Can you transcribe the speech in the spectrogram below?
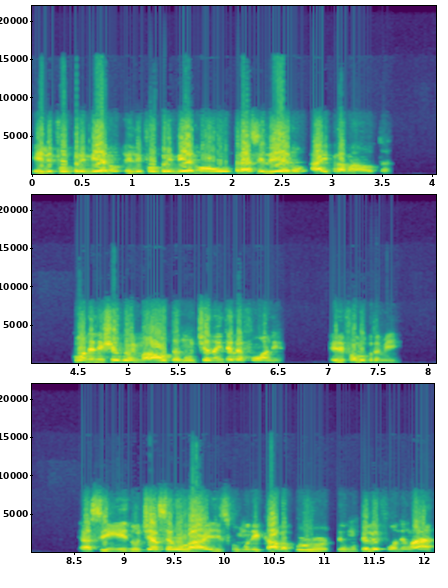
Ele foi o primeiro, ele foi o primeiro brasileiro a ir para Malta. Quando ele chegou em Malta, não tinha nem telefone. Ele falou para mim. Assim, não tinha celular, eles comunicavam por um telefone lá,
